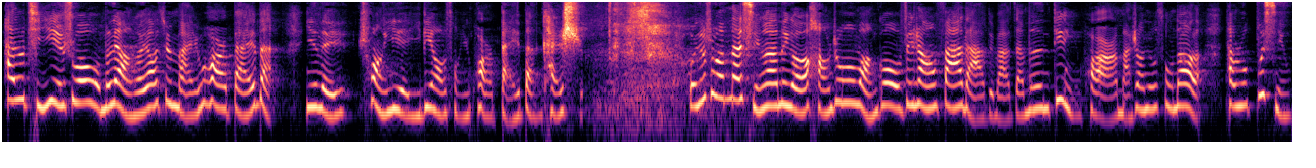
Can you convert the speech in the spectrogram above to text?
他就提议说我们两个要去买一块白板，因为创业一定要从一块白板开始。我就说那行啊，那个杭州网购非常发达，对吧？咱们订一块儿，马上就送到了。他说不行，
